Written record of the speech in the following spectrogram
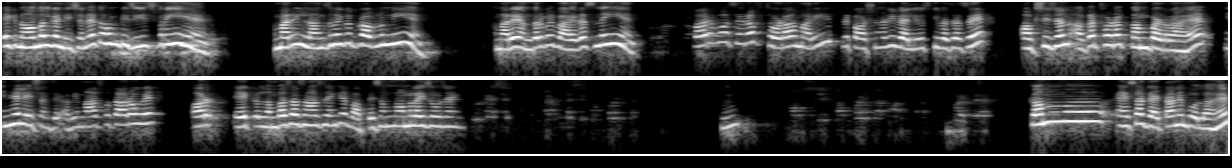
एक नॉर्मल कंडीशन है तो हम डिज़ीज़ फ्री हैं हमारी लंग्स में कोई प्रॉब्लम नहीं है, हमारे अंदर कोई वायरस नहीं है, पर वो सिर्फ़ थोड़ा हमारी प्रिकॉशनरी वैल्यूज़ की वजह से ऑक्सीजन अगर थोड़ा कम पड़ रहा है इनहेलेशन से अभी मास्क उतारोगे और एक लंबा सा सांस लेंगे, वापस हम नॉर्मलाइज हो जाएँगे? हम्म? कम, ऐसा डाटा ने बोला है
